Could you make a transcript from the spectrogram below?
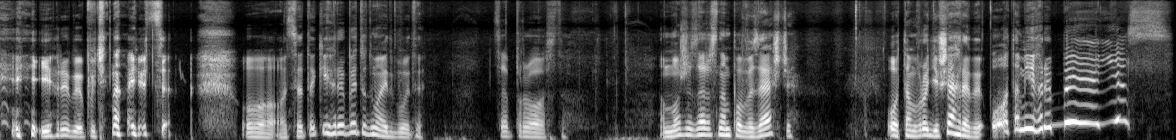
і гриби починаються. О, оце такі гриби тут мають бути. Це просто. А може зараз нам повезе ще? О, там вроді ще гриби. О, там є гриби! Єс!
